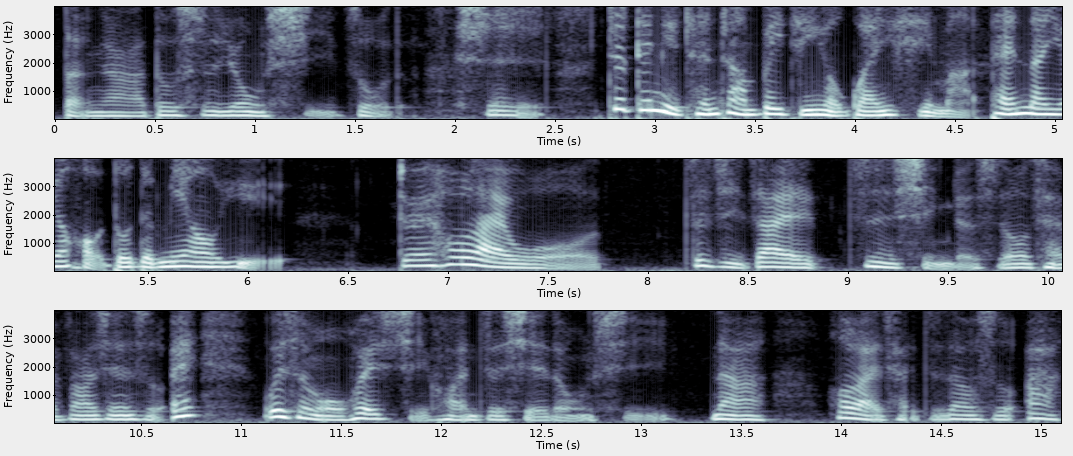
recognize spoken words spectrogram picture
灯啊，都是用席做的。是，这跟你成长背景有关系吗？台南有好多的庙宇。对，后来我自己在自省的时候，才发现说，哎，为什么我会喜欢这些东西？那后来才知道说啊，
